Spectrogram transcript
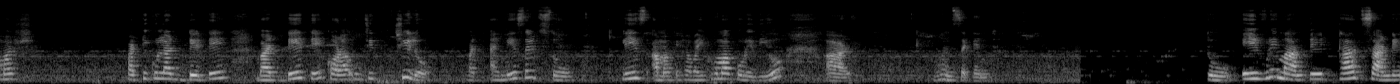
আমার পার্টিকুলার ডেটে বা ডেতে করা উচিত ছিল। But I miss it so please আমাকে সবাই ক্ষমা করে দিও। আর ওয়ান সেকেন্ড তো এভরি মান্থের থার্ড সানডে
